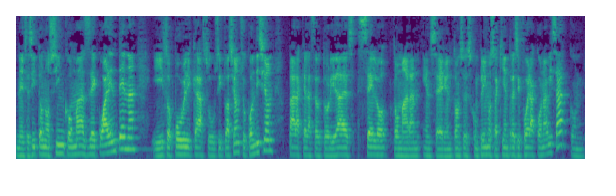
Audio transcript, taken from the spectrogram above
necesita unos cinco más de cuarentena y hizo pública su situación, su condición, para que las autoridades se lo tomaran en serio. Entonces cumplimos aquí en Tres y Fuera con avisar, con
